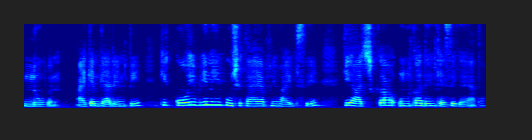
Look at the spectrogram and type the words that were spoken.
No one I can guarantee कि कोई भी नहीं पूछता है अपनी वाइफ से कि आज का, उनका दिन कैसे गया था।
